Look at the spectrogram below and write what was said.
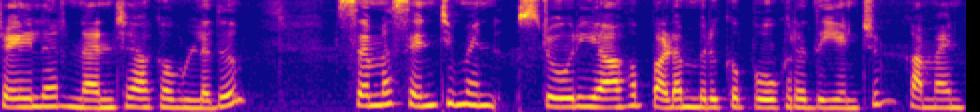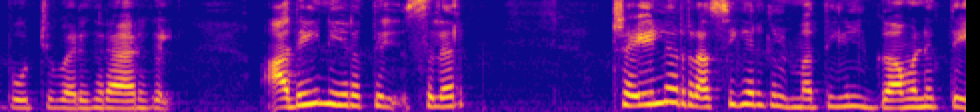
ட்ரெய்லர் நன்றாக உள்ளது. செம சென்டிமெண்ட் ஸ்டோரியாக படம் இருக்கப் போகிறது என்றும் கமெண்ட் போட்டு வருகிறார்கள். அதே நேரத்தில் சிலர் ட்ரெய்லர் ரசிகர்கள் மத்தியில் கவனத்தை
